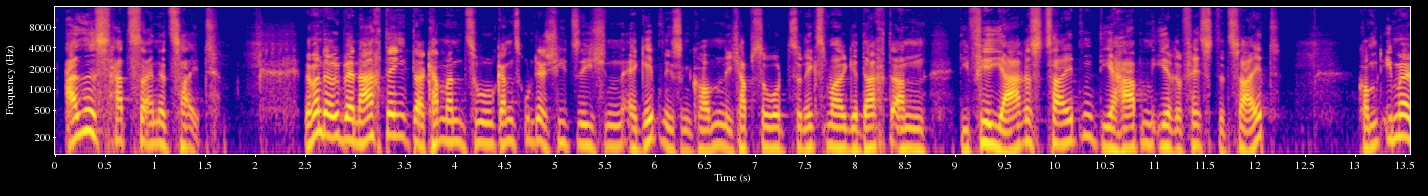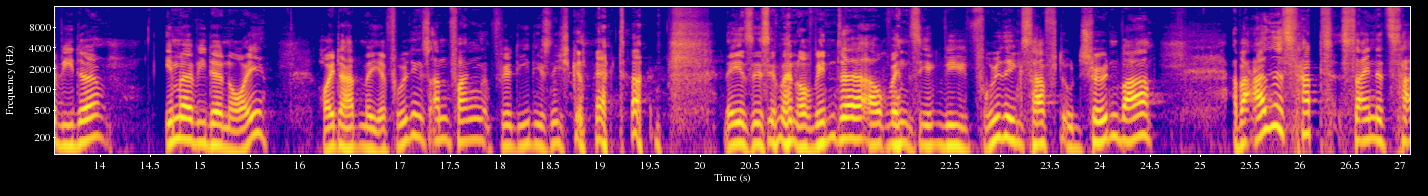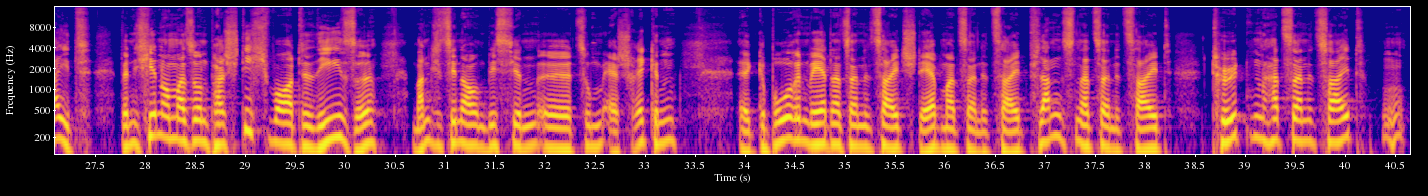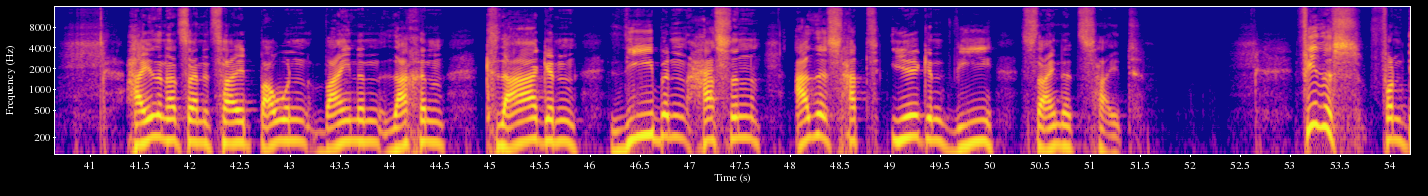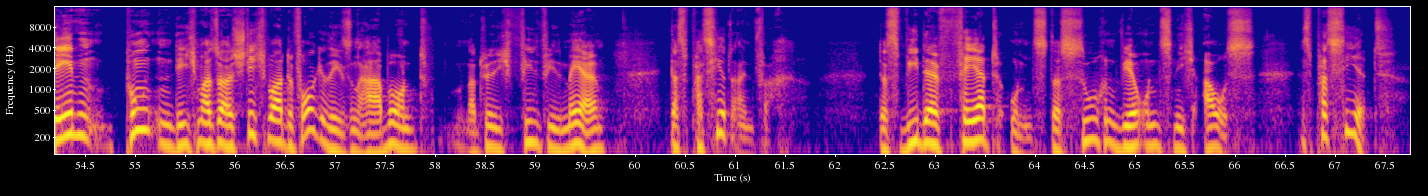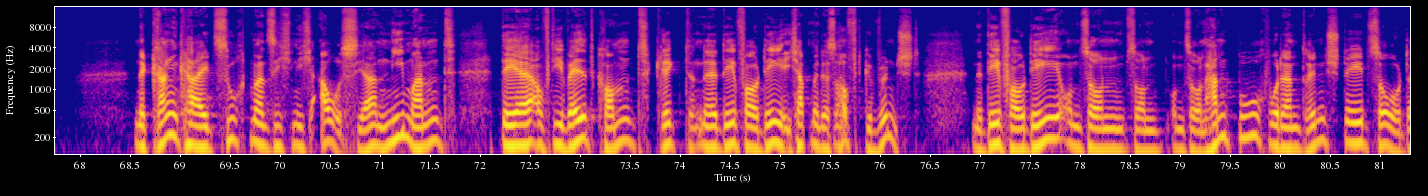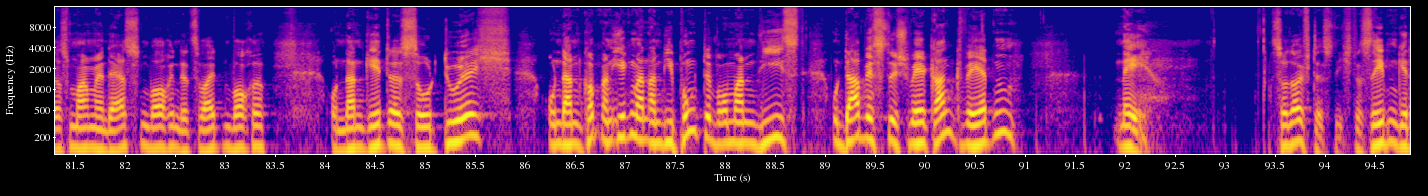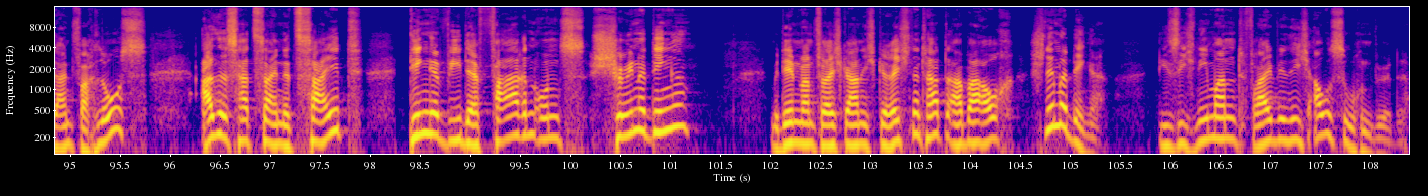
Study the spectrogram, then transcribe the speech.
Alles hat seine Zeit. Wenn man darüber nachdenkt, da kann man zu ganz unterschiedlichen Ergebnissen kommen. Ich habe so zunächst mal gedacht an die vier Jahreszeiten, die haben ihre feste Zeit, kommt immer wieder, immer wieder neu. Heute hatten wir hier Frühlingsanfang, für die, die es nicht gemerkt haben. Nee, es ist immer noch Winter, auch wenn es irgendwie frühlingshaft und schön war. Aber alles hat seine Zeit. Wenn ich hier nochmal so ein paar Stichworte lese, manche sind auch ein bisschen äh, zum Erschrecken. Äh, geboren werden hat seine Zeit, sterben hat seine Zeit, pflanzen hat seine Zeit, töten hat seine Zeit, hm. heilen hat seine Zeit, bauen, weinen, lachen, klagen, lieben, hassen, alles hat irgendwie seine Zeit. Vieles von den Punkten, die ich mal so als Stichworte vorgelesen habe und natürlich viel, viel mehr, das passiert einfach. Das widerfährt uns, das suchen wir uns nicht aus. Das passiert. Eine Krankheit sucht man sich nicht aus. Ja? Niemand, der auf die Welt kommt, kriegt eine DVD. Ich habe mir das oft gewünscht. Eine DVD und so, ein, so ein, und so ein Handbuch, wo dann drin steht, so, das machen wir in der ersten Woche, in der zweiten Woche. Und dann geht es so durch und dann kommt man irgendwann an die Punkte, wo man liest, und da wirst du schwer krank werden. Nee, so läuft es nicht. Das Leben geht einfach los. Alles hat seine Zeit. Dinge widerfahren uns, schöne Dinge, mit denen man vielleicht gar nicht gerechnet hat, aber auch schlimme Dinge, die sich niemand freiwillig aussuchen würde.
